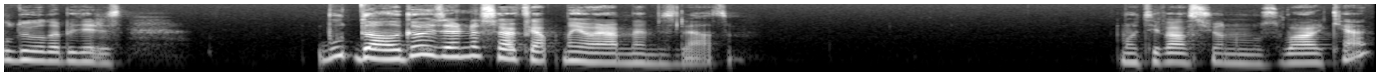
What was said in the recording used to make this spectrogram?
buluyor olabiliriz. Bu dalga üzerinde surf yapmayı öğrenmemiz lazım. Motivasyonumuz varken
